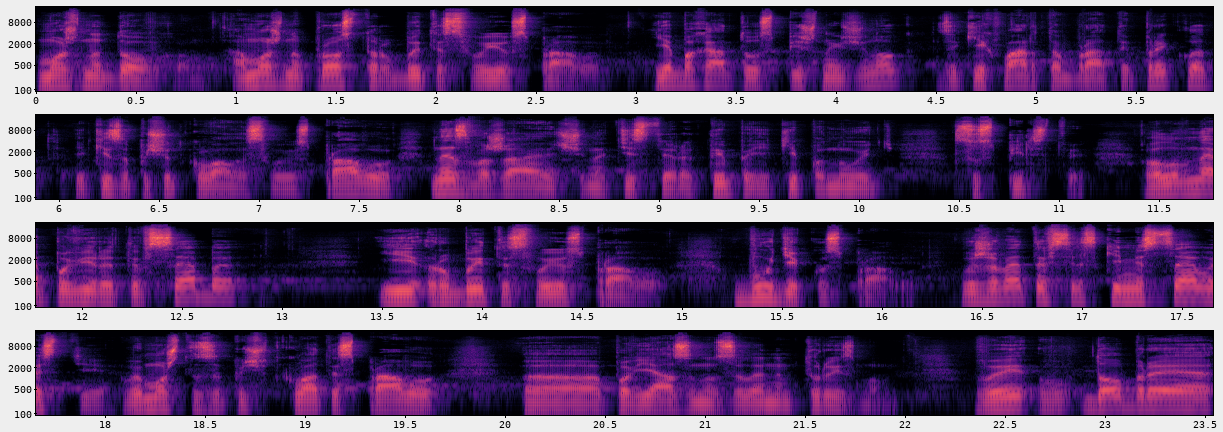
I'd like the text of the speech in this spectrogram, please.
можна довго, а можна просто робити свою справу. Є багато успішних жінок, з яких варто брати приклад, які започаткували свою справу, не зважаючи на ті стереотипи, які панують в суспільстві. Головне повірити в себе і робити свою справу, будь-яку справу. Ви живете в сільській місцевості, ви можете започаткувати справу е, пов'язану з зеленим туризмом. Ви добре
